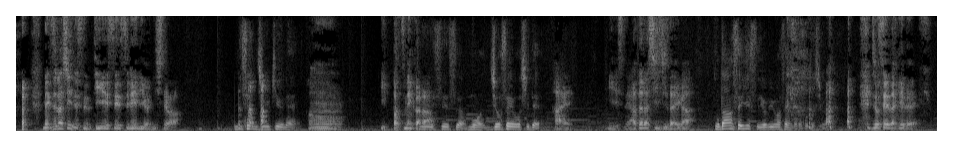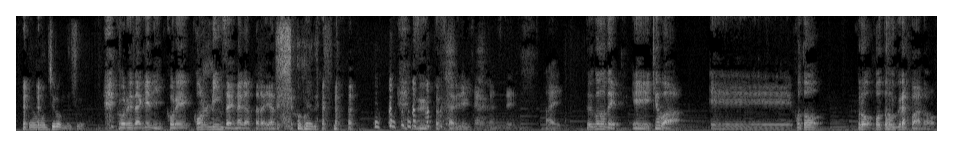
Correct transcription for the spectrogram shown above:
珍しいですね、TSS レディオにしては。2019年うん。一発目から、TSS はもう女性推しではい。いいですね。新しい時代が、もう男性ゲスト呼びませんから今年は 女性だけで、いやもちろんですよこれだけに、これ、金輪際なかったら嫌ですよ。そうです ずーっと二人でみたいな感じで。はい。ということで、えー今日は、えー、フォト、プロフォトグラファーの、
